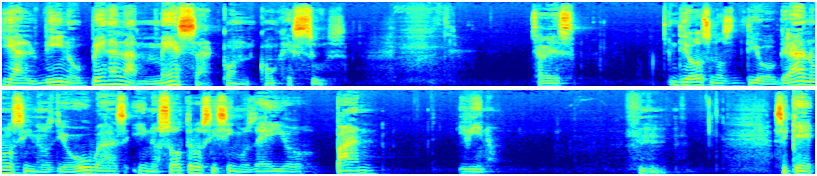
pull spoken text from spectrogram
y al vino, ven a la mesa con, con Jesús. ¿Sabes? Dios nos dio granos y nos dio uvas y nosotros hicimos de ello pan y vino. Así que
